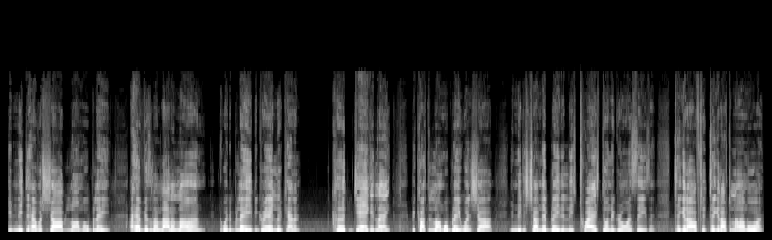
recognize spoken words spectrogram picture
you need to have a sharp lawnmower blade. I have visited a lot of lawns where the blade, the grass looked kind of cut, jagged like, because the lawnmower blade wasn't sharp. You need to sharpen that blade at least twice during the growing season. Take it off, to, take it off the lawnmower,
